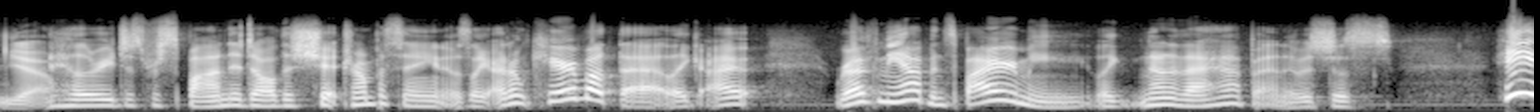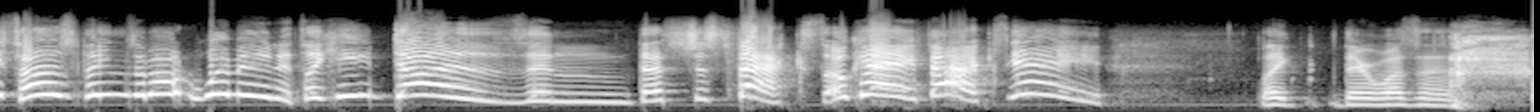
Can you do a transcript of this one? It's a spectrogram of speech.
Yeah. Hillary just responded to all the shit Trump was saying. It was like, I don't care about that. Like I rev me up, inspire me. Like none of that happened. It was just he says things about women. It's like he does, and that's just facts. Okay, facts, yay. Like there wasn't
